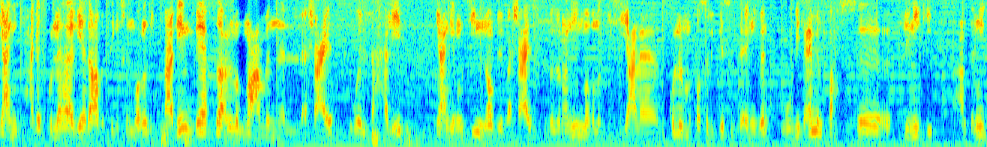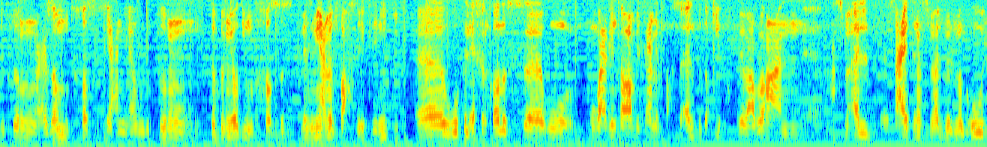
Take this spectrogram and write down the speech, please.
يعني حاجات كلها ليها دعوة بالتاريخ المرضي. بعدين بيخضع لمجموعة من الأشعات والتحاليل. يعني روتين إن هو بيبقى أشعاعات بالرنين مغناطيسي على كل المفاصل الجسم تقريبا. وبيتعمل فحص آه، كلينيكي. عن طريق دكتور عظام متخصص يعني أو دكتور طب رياضي متخصص لازم يعمل فحص كلينيكي آه وفي الآخر خالص آه وبعدين طبعا بيتعمل فحص قلب دقيق بيبقى عبارة عن آه، رسم قلب ساعات رسم قلب المجهود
